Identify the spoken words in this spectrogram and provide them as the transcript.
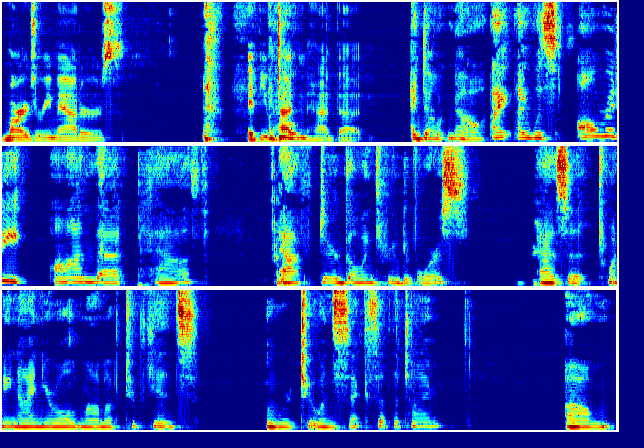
Marjorie Matters if you hadn't had that? I don't know. I, I was already on that path after going through divorce as a 29 year old mom of two kids who were two and six at the time. Um,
